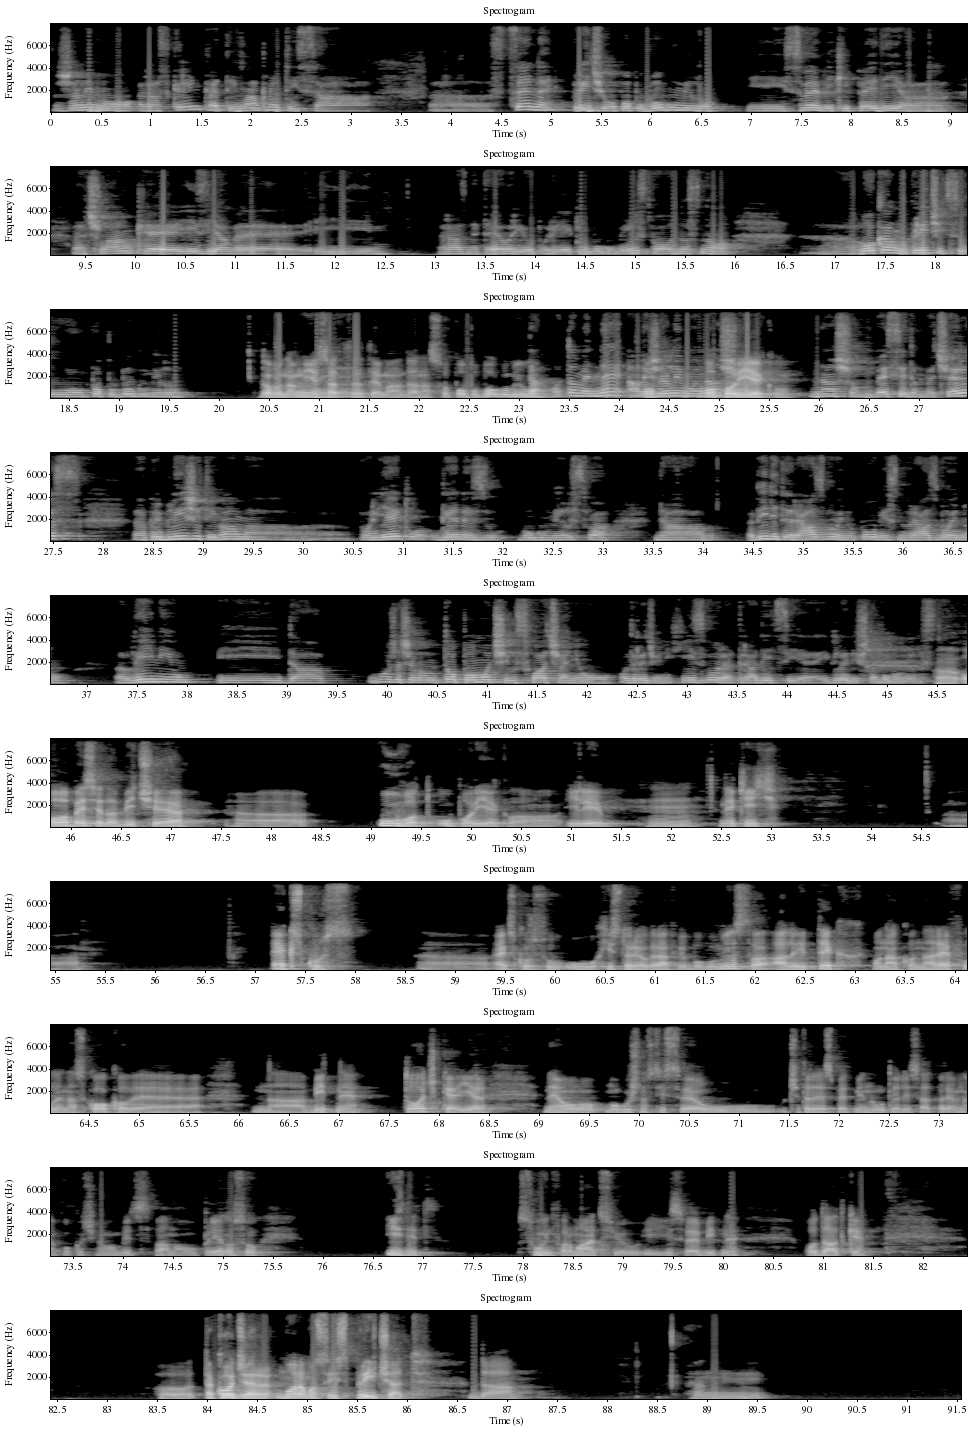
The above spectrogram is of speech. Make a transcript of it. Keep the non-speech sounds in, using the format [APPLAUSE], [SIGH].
želimo raskrinkati, maknuti sa scene priču o popu Bogumilu i sve Wikipedija, članke, izjave i razne teorije o porijeklu bogumilstva, odnosno lokalnu pričicu o popu Bogumilu. Dobro, nam nije sad tema danas o popu Bogumilu. Da, o tome ne, ali O- želimo O našom, porijeklu. našom besjedom večeras a, približiti vama porijeklo, genezu bogumilstva, da vidite razvojnu, povijesnu razvojnu liniju i da možda će vam to pomoći u shvaćanju određenih izvora, tradicije i gledišta bogumilstva. Ova besjeda bit će uvod u porijeklo ili mm, nekih ekskurs. ekskurs u, historiografiju bogumilstva, ali tek onako na refule, na skokove, na bitne točke, jer nemamo mogućnosti sve u 45 minuta ili sat vremena ćemo biti s vama u prijenosu iznijeti svu informaciju i sve bitne podatke. O, također moramo se ispričati da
